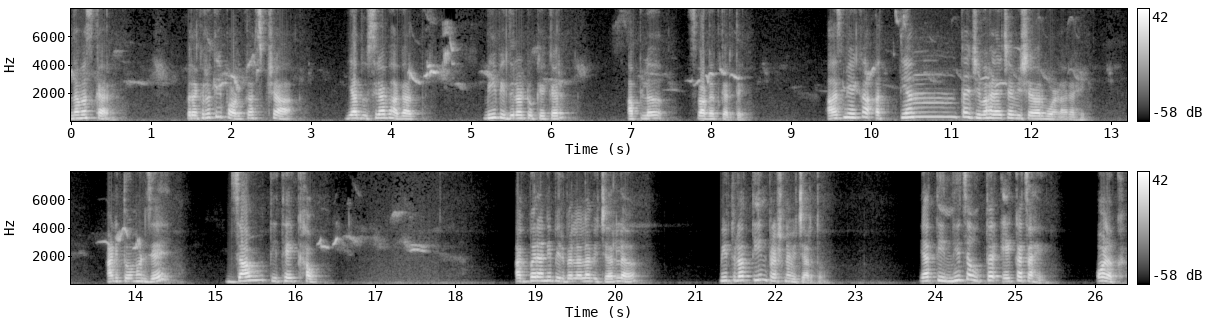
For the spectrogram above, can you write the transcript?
नमस्कार. प्रकृती पॉडकास्टच्या या दुसऱ्या भागात मी विदुला टोकेकर आपलं स्वागत करते. आज मी एका अत्यंत जिव्हाळ्याच्या विषयावर बोलणार आहे. आणि तो म्हणजे जाऊ तिथे खाऊ. अकबराने बिरबलाला विचारलं मी तुला तीन प्रश्न विचारतो. या तिन्हीचं उत्तर एकच आहे. ओळख.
